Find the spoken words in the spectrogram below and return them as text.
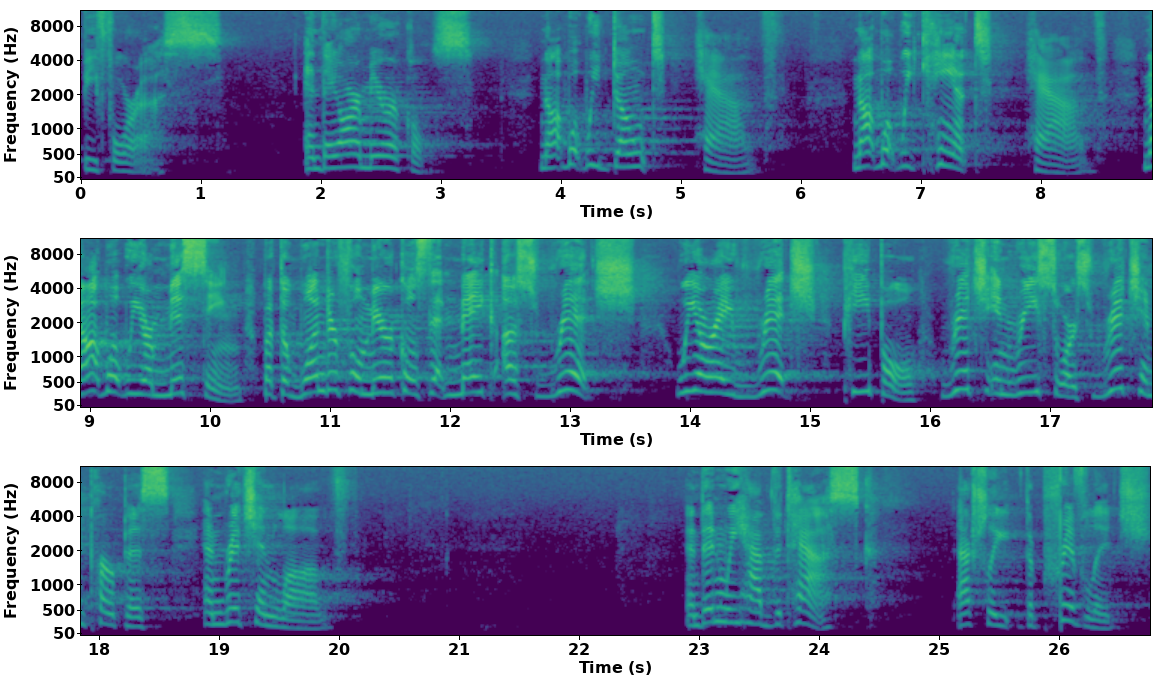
before us. And they are miracles, not what we don't have not what we can't have, not what we are missing, but the wonderful miracles that make us rich. We are a rich people, rich in resource, rich in purpose, and rich in love. And then we have the task, actually, the privilege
